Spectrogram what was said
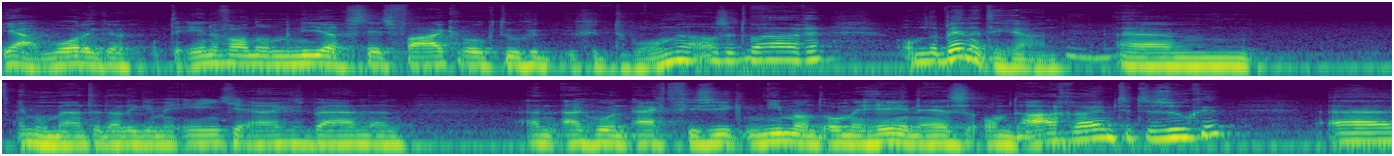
ja, word ik er op de een of andere manier steeds vaker ook toe ge- gedwongen, als het ware, om naar binnen te gaan. Ehm, in momenten dat ik in mijn eentje ergens ben en, en er gewoon echt fysiek niemand om me heen is om daar ruimte te zoeken, eh,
